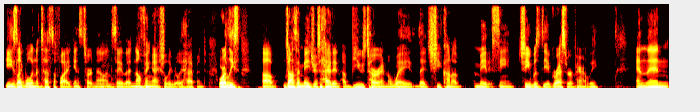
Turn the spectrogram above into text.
He's like willing to testify against her now and Mhm. say that nothing actually really happened. Or at least uh, jonathan majors hadn't abused her in a way that she kind of made it seem. She was the aggressor apparently. And then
